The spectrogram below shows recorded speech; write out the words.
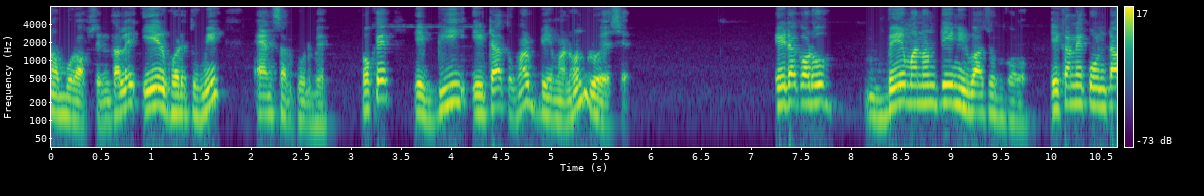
নম্বর অপশন তাহলে এর ঘরে তুমি অ্যান্সার করবে। ওকে এই বি এটা তোমার বেমানন রয়েছে। এটা করো, বেমাননটি নির্বাচন করো। এখানে কোনটা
